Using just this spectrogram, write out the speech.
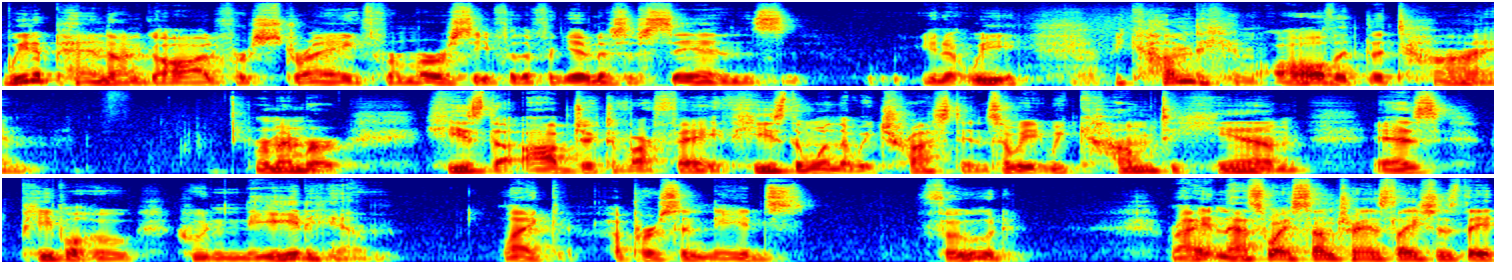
We depend on God for strength, for mercy, for the forgiveness of sins. You know, we we come to him all the, the time. Remember, He's the object of our faith. He's the one that we trust in. So we, we come to Him as people who, who need Him, like a person needs food. right? And that's why some translations they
